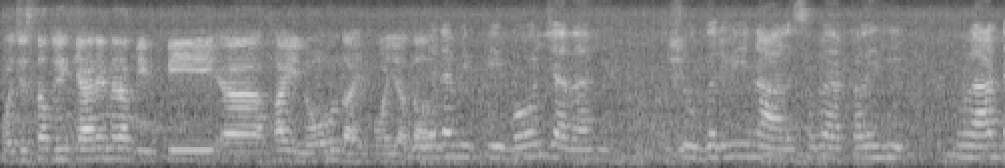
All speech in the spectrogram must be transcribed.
ਉਹ ਜਿਸ ਤਰ੍ਹਾਂ ਤੁਸੀਂ ਕਹਿ ਰਹੇ ਮੇਰਾ ਬੀਪੀ ਹਾਈ ਲੋ ਹੁੰਦਾ ਸੀ ਬਹੁਤ ਜ਼ਿਆਦਾ। ਮੇਰਾ ਬੀਪੀ ਬਹੁਤ ਜ਼ਿਆਦਾ ਸੀ। ਸ਼ੂਗਰ ਵੀ ਨਾਲ ਸਰਵਾਈਕਲ ਹੀ। ਹੁਣ ਆਡ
